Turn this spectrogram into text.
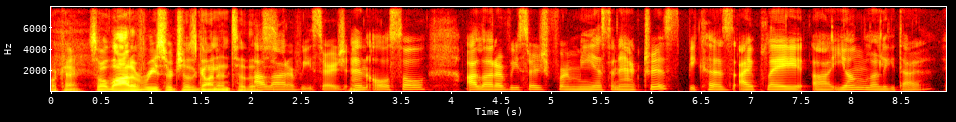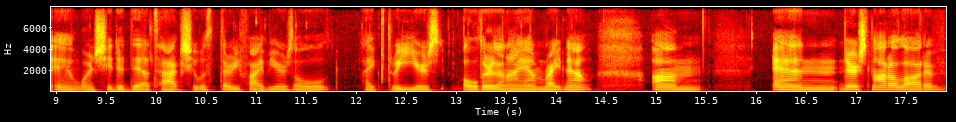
Okay. So a lot of research has gone into this. a lot of research and also a lot of research for me as an actress because I play uh, young Lolita and when she did the attack she was 35 years old like three years older than I am right now um, and there's not a lot of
